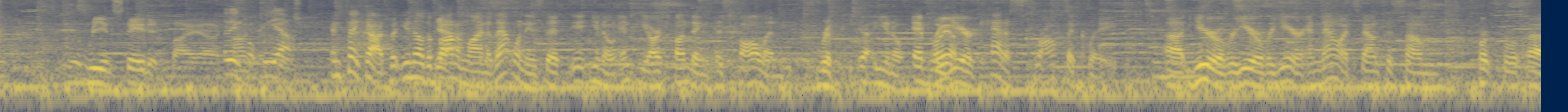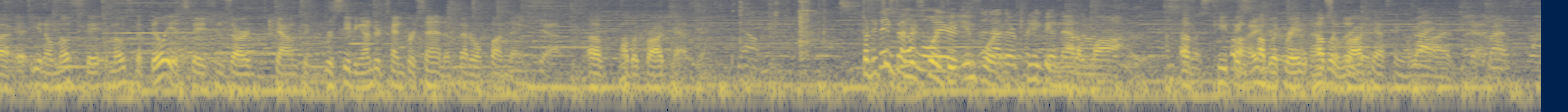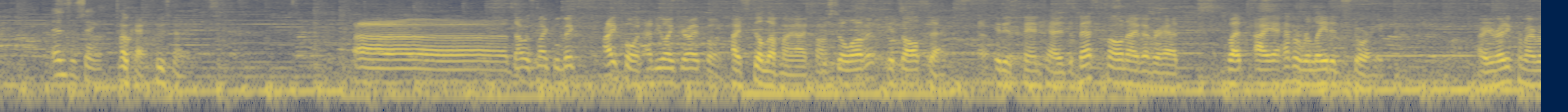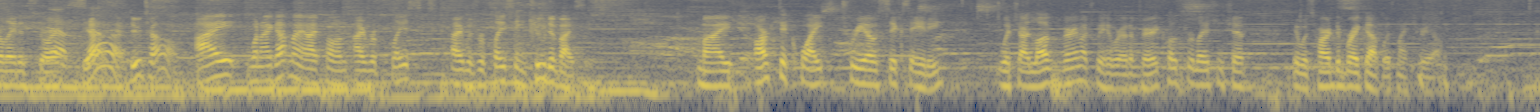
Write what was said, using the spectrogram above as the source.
reinstated by uh, I think, Congress, yeah. which- And thank God, but you know the Yeah. bottom line of that one is that it, you know NPR's funding has fallen, repe- uh, you know every Oh, yeah. year catastrophically, uh, year over year over year, and now it's down to some. For, for uh, you know most sta- most affiliate stations are down to receiving under 10% of federal funding yeah. of public broadcasting. yeah. But it think just underscores the is import of keeping that one on- alive, of keeping Oh, public agree. radio, public Absolutely. broadcasting Right. alive. Yeah. Right. Interesting. Okay, who's next? Uh, that was Michael Vick. iPhone. How do you like your iPhone? I still love my iPhone. You still love it? It's all sex. It is fantastic. It's the best phone I've ever had. But I have a related story. Are you ready for my related story? Yes. Yeah, do tell. I when I got my iPhone, I replaced I was replacing two devices. My Arctic White Treo 680, which I loved very much. We were at a very close relationship. It was hard to break up with my Treo.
